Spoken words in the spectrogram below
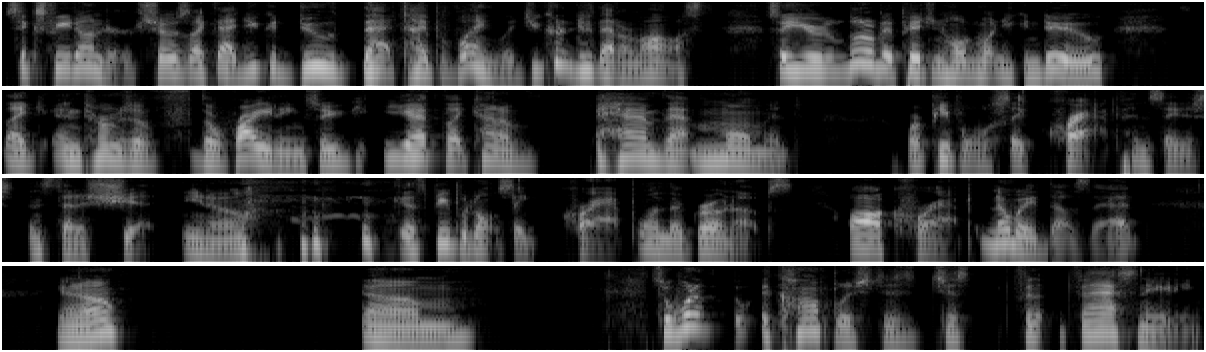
Six Feet Under, shows like that. You could do that type of language. You couldn't do that on Lost. So you're a little bit pigeonholed in what you can do, like in terms of the writing. So you, you have to like kind of have that moment where people will say crap say instead of shit, you know, because people don't say crap when they're grown ups. Oh crap, nobody does that, you know. Um, so what it accomplished is just f- fascinating,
